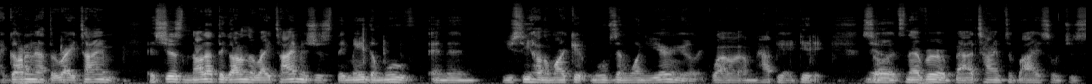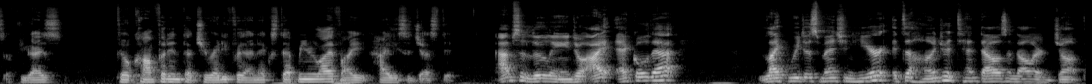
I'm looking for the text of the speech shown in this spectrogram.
"I got in at the right time." It's just not that they got in the right time. It's just they made the move, and then you see how the market moves in one year, and you're like, "Wow, I'm happy I did it." So Yeah. it's never a bad time to buy. So just if you guys feel confident that you're ready for that next step in your life, I highly suggest it. Absolutely, Angel. I echo that. Like we just mentioned here, it's a hundred ten thousand dollar jump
